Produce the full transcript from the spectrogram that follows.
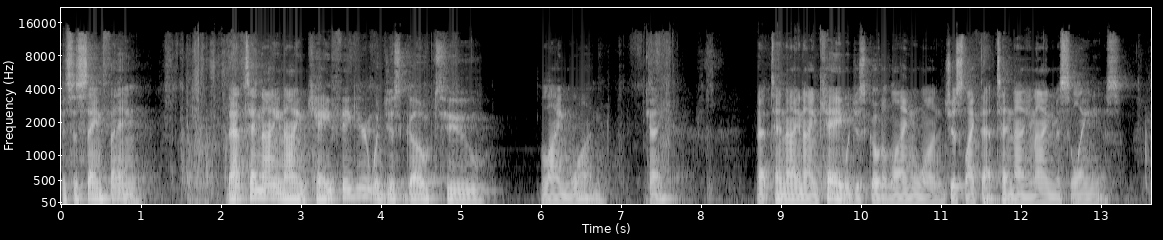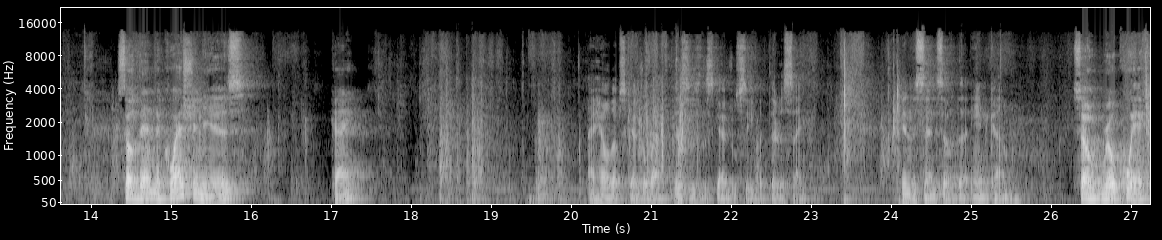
it's the same thing. That 1099K figure would just go to line one, okay? That 1099K would just go to line one, just like that 1099 miscellaneous. So then the question is, okay, I held up Schedule F. This is the Schedule C, but they're the same in the sense of the income. So real quick,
